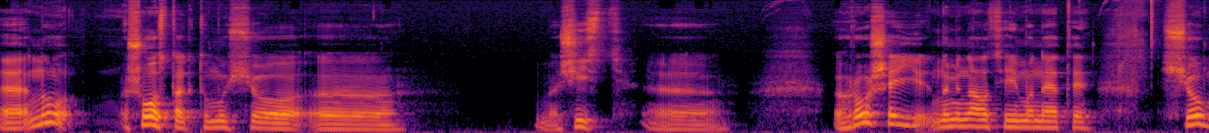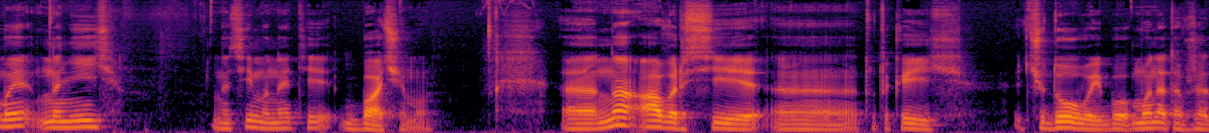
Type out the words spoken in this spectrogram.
Е, Ну, шостак, тому що е, 6 е, грошей номінал цієї монети. Що ми на ній, на цій монеті бачимо? Е, На аверсі е, тут такий чудовий, бо монета вже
